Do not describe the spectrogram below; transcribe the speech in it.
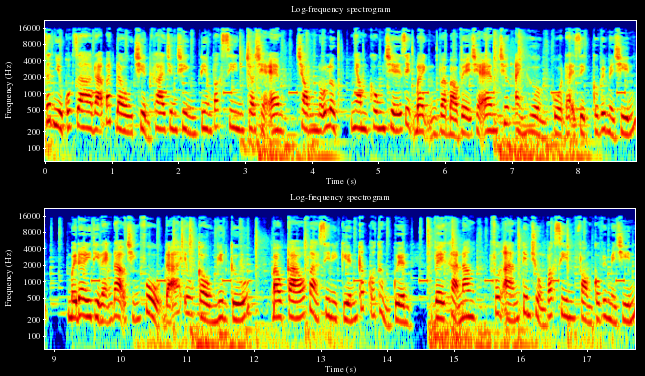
rất nhiều quốc gia đã bắt đầu triển khai chương trình tiêm vaccine cho trẻ em trong nỗ lực nhằm khống chế dịch bệnh và bảo vệ trẻ em trước ảnh hưởng của đại dịch COVID-19. Mới đây thì lãnh đạo chính phủ đã yêu cầu nghiên cứu, báo cáo và xin ý kiến cấp có thẩm quyền về khả năng phương án tiêm chủng vaccine phòng COVID-19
